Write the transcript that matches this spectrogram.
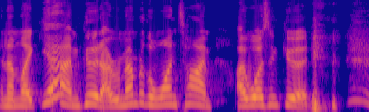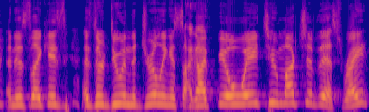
And I'm like, yeah, I'm good. I remember the one time I wasn't good. and it's like, as, as they're doing the drilling, it's like, I feel way too much of this, right?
